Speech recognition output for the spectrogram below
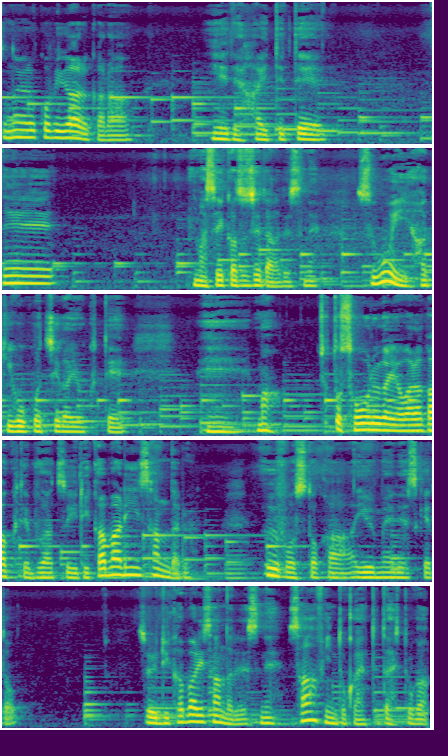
その喜びがあるから家で履いててで、まあ、生活してたらですねすごい履き心地が良くて、えー、まあちょっとソールが柔らかくて分厚いリカバリーサンダルウーフォスとか有名ですけどそういうリカバリーサンダルですねサーフィンとかやってた人が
